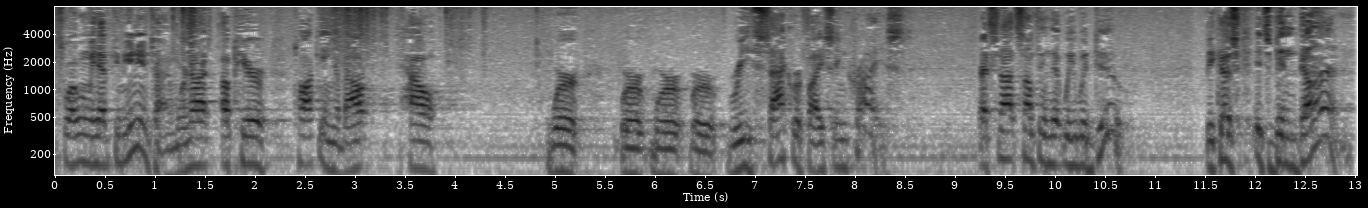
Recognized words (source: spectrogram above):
That's why when we have communion time, we're not up here talking about how we're, we're, we're, we're re-sacrificing Christ. That's not something that we would do. Because it's been done.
